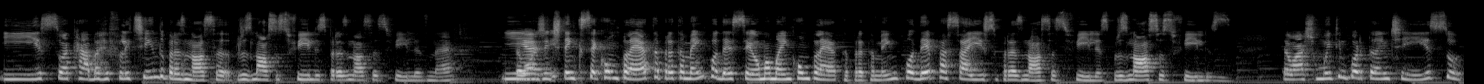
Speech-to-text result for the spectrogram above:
E isso acaba refletindo para os nossos filhos, para as nossas filhas, né? E Então a- a gente tem que ser completa para também poder ser uma mãe completa, para também poder passar isso para as nossas filhas, para os nossos filhos. Então eu acho muito importante isso,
